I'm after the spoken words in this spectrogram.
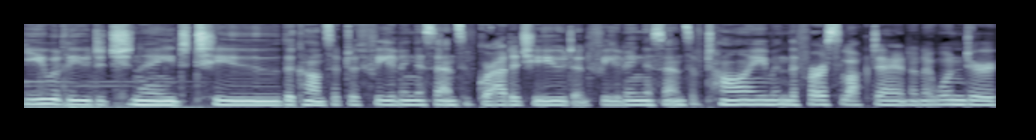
You alluded, Sinead, to the concept of feeling a sense of gratitude and feeling a sense of time in the first lockdown. And I wonder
